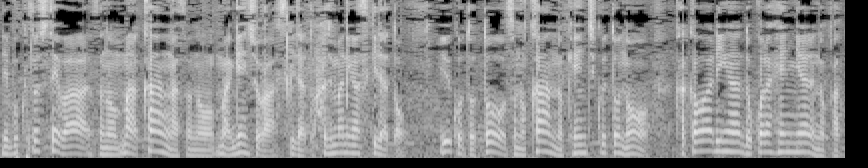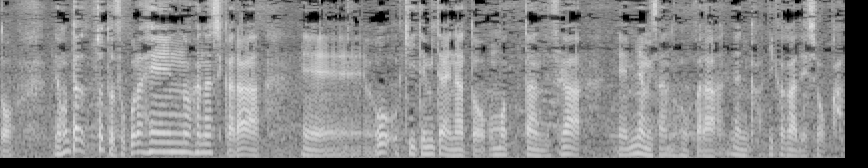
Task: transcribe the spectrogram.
で僕としてはその、まあ、カーンがその、まあ、原初が好きだと始まりが好きだということとそのカーンの建築との関わりがどこら辺にあるのかとで本当はちょっとそこら辺の話から、えー、を聞いてみたいなと思ったんですが、えー、南さんの方から何かいかがでしょうか？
